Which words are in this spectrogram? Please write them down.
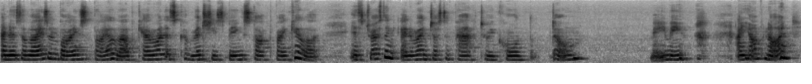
and as Eliza embodies pile up, Cameron is convinced she's being stalked by a killer. Is trusting anyone just a path to a cold dome? Maybe. I hope not.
